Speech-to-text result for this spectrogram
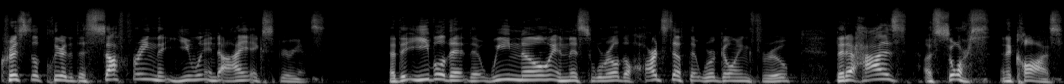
crystal clear that the suffering that you and I experience, that the evil that, that we know in this world, the hard stuff that we're going through, that it has a source and a cause.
